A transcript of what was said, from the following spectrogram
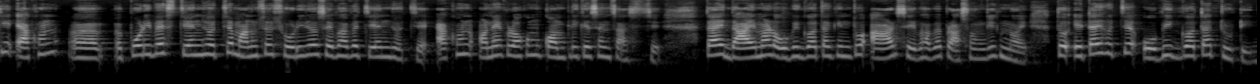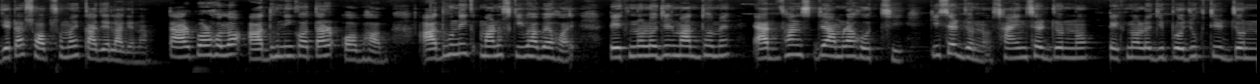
কি এখন পরিবেশ চেঞ্জ হচ্ছে, মানুষের শরীরও সেভাবে চেঞ্জ হচ্ছে। এখন অনেক রকম কমপ্লিকেশনস আসছে। তাই দায়মার অভিজ্ঞতা কিন্তু আর সেভাবে প্রাসঙ্গিক নয়। তো এটাই হচ্ছে অভিজ্ঞতার ত্রুটি, যেটা সব সময় কাজে লাগে না। তারপর হলো আধুনিকতার অভাব। আধুনিক মানুষ কীভাবে হয়? টেকনোলজির মাধ্যমে অ্যাডভান্স যে আমরা হচ্ছি, কিসের জন্য? সায়েন্সের জন্য, টেকনোলজি, প্রযুক্তির জন্য।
